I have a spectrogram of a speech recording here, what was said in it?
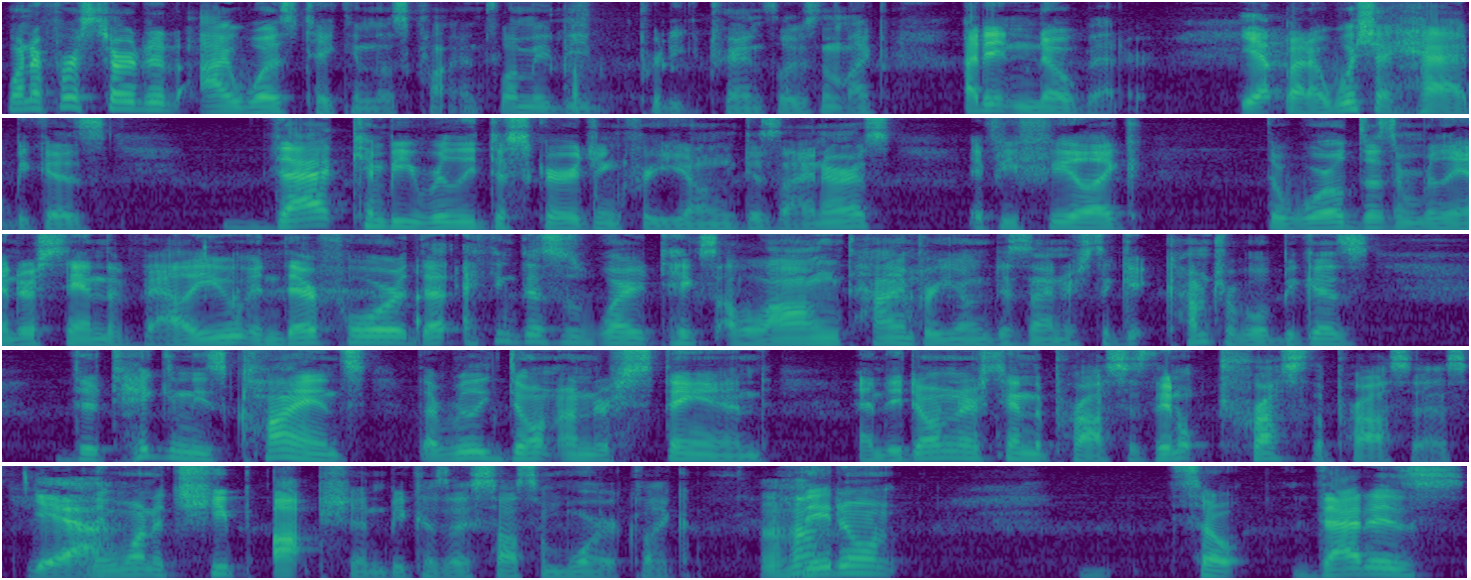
When I first started, I was taking those clients. Let me be pretty translucent. Like I didn't know better. Yep. But I wish I had because that can be really discouraging for young designers if you feel like the world doesn't really understand the value and therefore that I think this is why it takes a long time for young designers to get comfortable because they're taking these clients that really don't understand and they don't understand the process. They don't trust the process. Yeah. They want a cheap option because they saw some work. Like Uh-huh. they don't so that is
